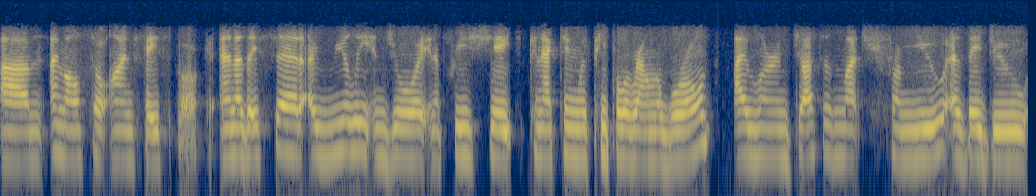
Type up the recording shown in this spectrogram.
Um, I'm also on Facebook. And as I said, I really enjoy and appreciate connecting with people around the world. I learn just as much from you as they do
